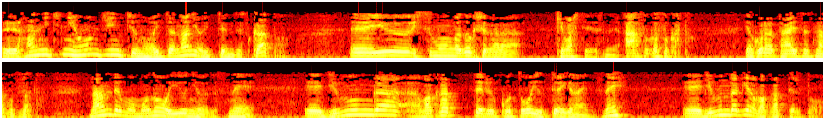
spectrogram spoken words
えー、反日日本人っていうのは一体何を言ってるんですか？とえいう質問が読者から来ましてですね、あ、そうかそうかと。いや、これは大切なことだと。何でもものを言うにはですね、え、自分が分かってることを言ってはいけないんですね。え、自分だけは分かってると。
